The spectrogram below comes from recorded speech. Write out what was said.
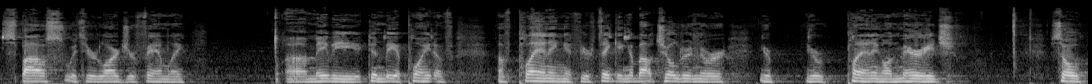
spouse, with your larger family. Uh, maybe it can be a point of of planning if you're thinking about children or you're you're planning on marriage. So,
